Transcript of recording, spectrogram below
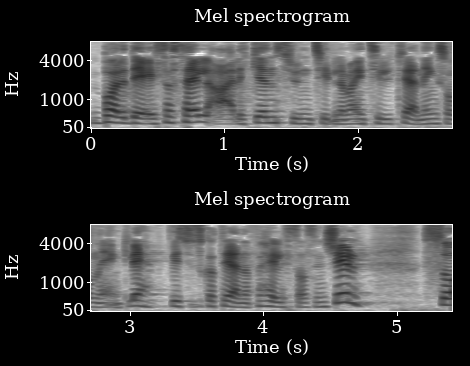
bare det i seg selv er ikke en sunn tilnærming til trening, sånn egentlig, hvis du skal trene for helsa sin skyld. Så,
